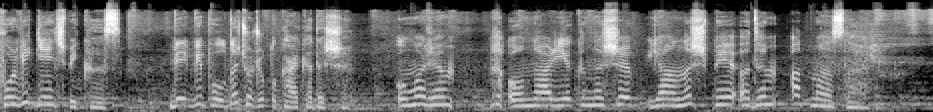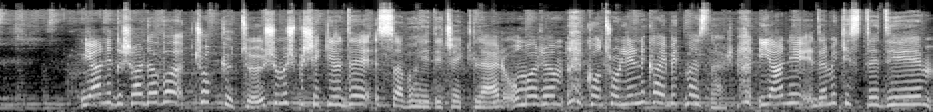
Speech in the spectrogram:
Purvi genç bir kız. Ve Vipul da çocukluk arkadaşı. Umarım onlar yakınlaşıp yanlış bir adım atmazlar. Yani dışarıda hava çok kötü. Üşümüş bir şekilde sabah edecekler. Umarım kontrollerini kaybetmezler. Yani demek istediğim...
